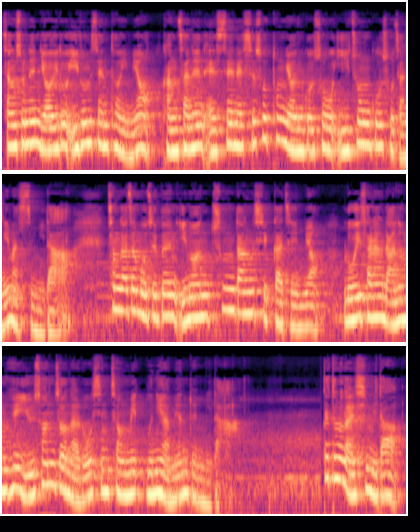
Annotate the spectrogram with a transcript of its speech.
장소는 여의도 이룸센터이며 강사는 SNS 소통연구소 이종구 소장이 맡습니다. 참가자 모집은 인원 충당 시까지이며 로이사랑 나눔회 유선 전화로 신청 및 문의하면 됩니다. 끝으로 날씨입니다.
